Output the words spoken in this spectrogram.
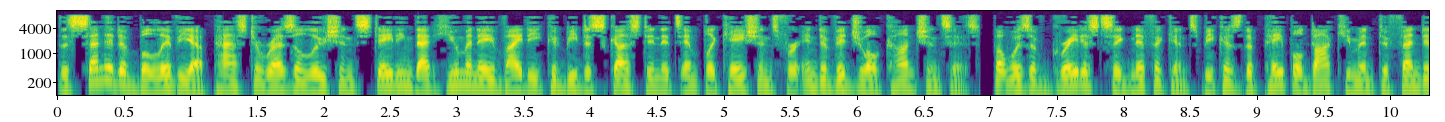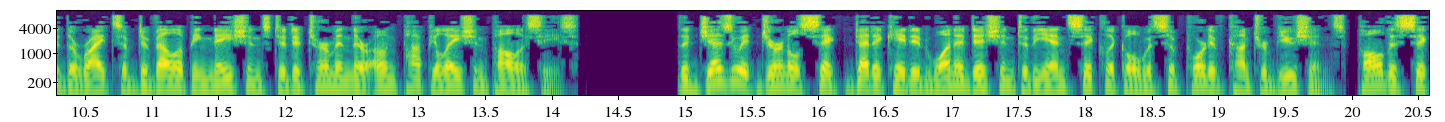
The Senate of Bolivia passed a resolution stating that Humanae Vitae could be discussed in its implications for individual consciences, but was of greatest significance because the papal document defended the rights of developing nations to determine their own population policies. The Jesuit journal Sic dedicated one edition to the encyclical with supportive contributions. Paul VI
